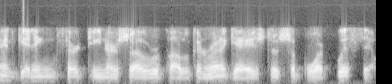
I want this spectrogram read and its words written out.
and getting 13 or so Republican renegades to support with them.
